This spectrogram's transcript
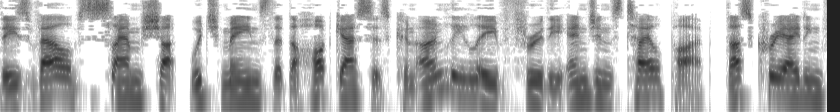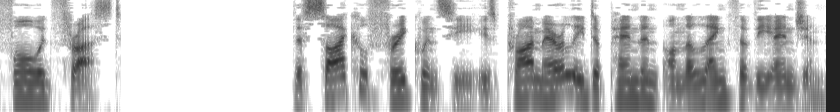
these valves slam shut, which means that the hot gases can only leave through the engine's tailpipe, thus creating forward thrust. The cycle frequency is primarily dependent on the length of the engine.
